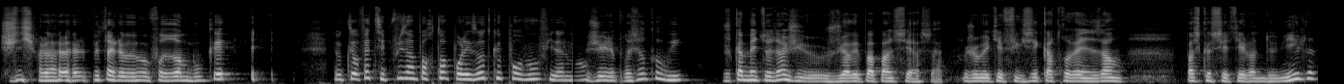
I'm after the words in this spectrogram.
Je dis, oh peut-être qu'elle va m'offrir un bouquet. Donc en fait, c'est plus important pour les autres que pour vous finalement J'ai l'impression que oui. Jusqu'à maintenant, je n'avais pas pensé à ça. Je m'étais fixé 80 ans parce que c'était l'an 2000,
